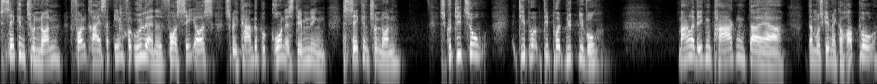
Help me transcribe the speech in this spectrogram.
second to none. Folk rejser ind fra udlandet for at se os spille kampe på grund af stemningen. Second to none. Skulle de to, de er på, de er på et nyt niveau. Mangler vi ikke en parken, der er der måske man kan hoppe på,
